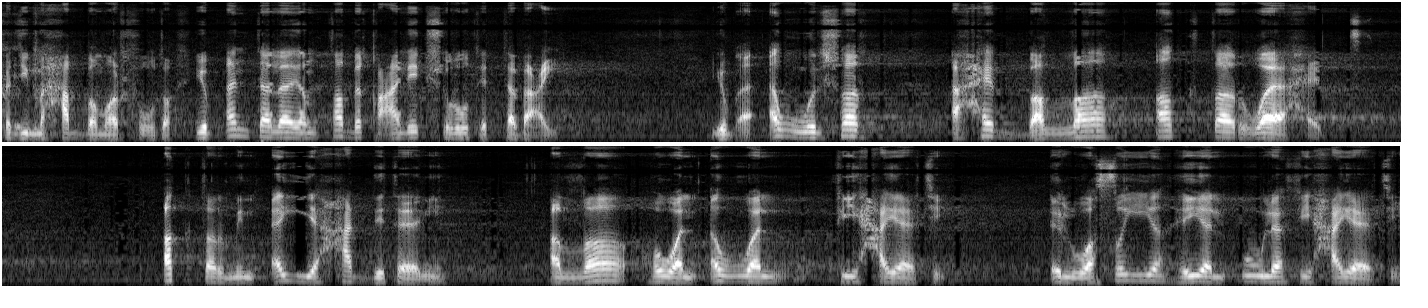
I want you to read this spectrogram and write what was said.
فدي محبة مرفوضة. يبقى أنت لا ينطبق عليك شروط التبعية. يبقى أول شرط أحب الله أكتر واحد أكتر من أي حد تاني. الله هو الأول في حياتي. الوصية هي الأولى في حياتي.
